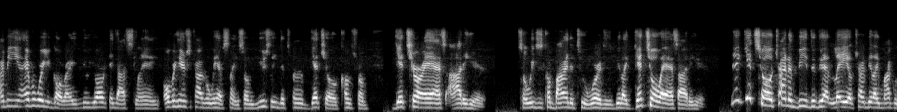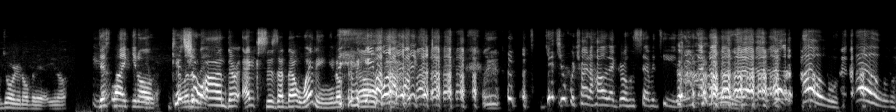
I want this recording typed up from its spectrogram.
I mean, everywhere you go, right? In New York, they got slang. Over here in Chicago, we have slang. So usually the term "get yo" comes from "get your ass out of here." So we just combine the two words and be like, "Get your ass out of here." Man, get yo, trying to be to do that layup, trying to be like Michael Jordan over there, you know. Just like you know, Get little show bit. on their exes at that wedding. You know what I mean? Like- get you for trying to holler at that girl who's seventeen. Oh, oh, oh.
